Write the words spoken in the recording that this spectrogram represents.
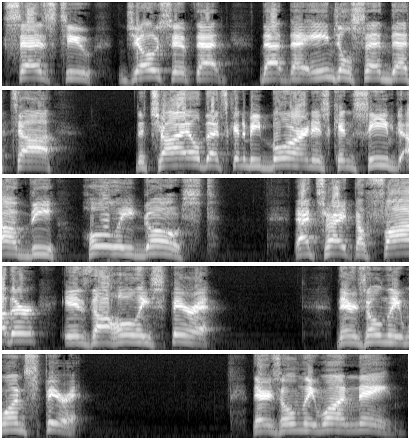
says to Joseph that, that the angel said that uh, the child that's going to be born is conceived of the Holy Ghost. That's right, the Father is the Holy Spirit. There's only one Spirit, there's only one name.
